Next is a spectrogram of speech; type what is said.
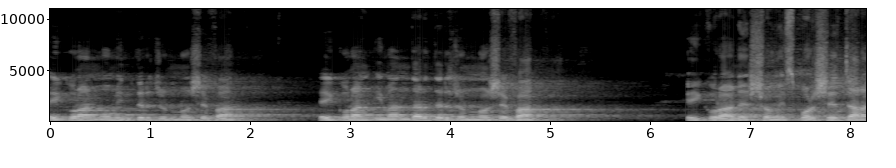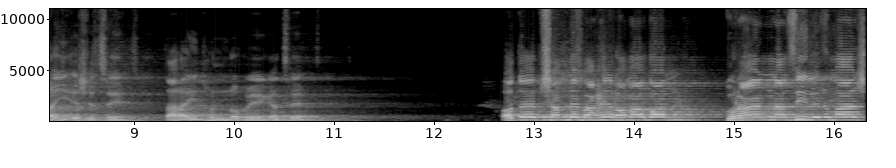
এই কোরআন মুমিনদের জন্য শেফা, এই কোরআন ইমানদারদের জন্য শেফা। এই কোরআনের সংস্পর্শে যারাই এসেছে, তারাই ধন্য হয়ে গেছে। অতএব সামনে মাহে রমাদন, কোরআন নাজিলের মাস,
